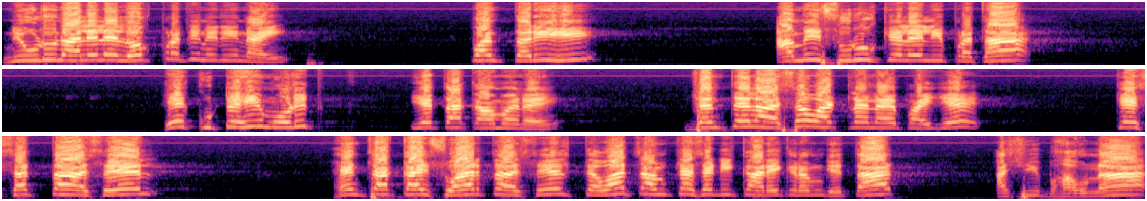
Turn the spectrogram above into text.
निवडून आलेले लोकप्रतिनिधी नाही. पण तरीही आम्ही सुरू केलेली प्रथा हे कुठेही मोडीत येता कामा नये. जनतेला असं वाटलं नाही पाहिजे की सत्ता असेल ह्यांचा काय स्वार्थ असेल तेव्हाच आमच्यासाठी कार्यक्रम घेतात अशी भावना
